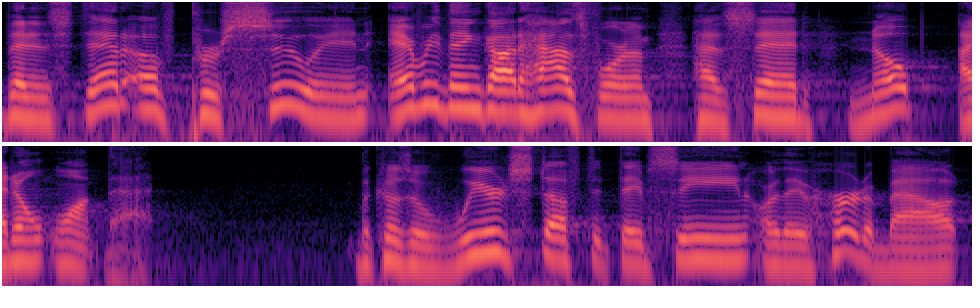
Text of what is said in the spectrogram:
that instead of pursuing everything God has for them, have said, Nope, I don't want that. Because of weird stuff that they've seen or they've heard about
